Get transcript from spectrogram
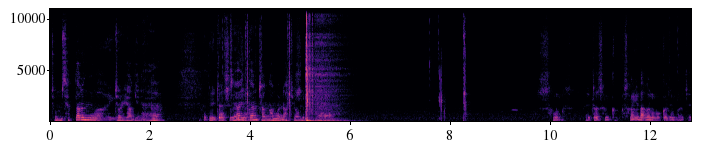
좀 색다른 와, 이거. 전략이네. 그래도 일단 자, 쓰자 일단 장 한번 놨죠. 예. 상, 일단 상, 상이 나가는 것까지 맞아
